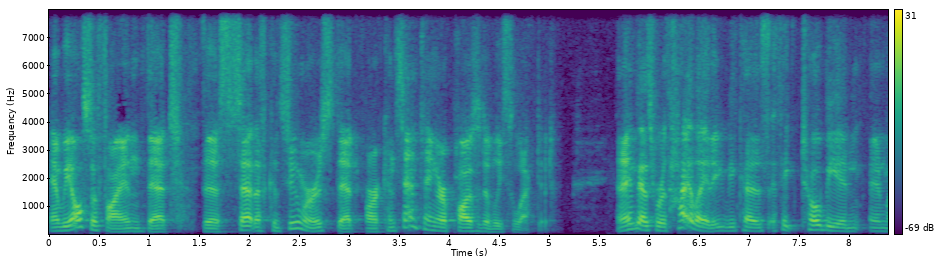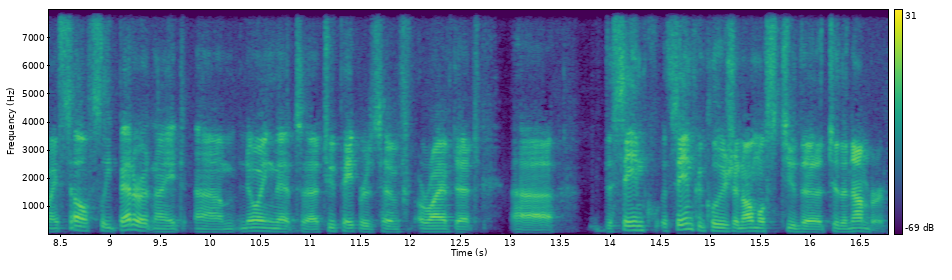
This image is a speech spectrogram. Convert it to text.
And we also find that the set of consumers that are consenting are positively selected. And I think that's worth highlighting because I think Toby and, and myself sleep better at night um, knowing that uh, two papers have arrived at uh, the same same conclusion almost to the to the number.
